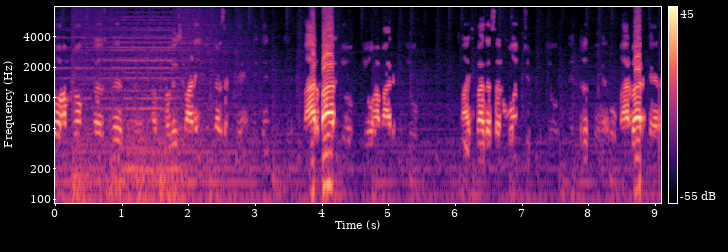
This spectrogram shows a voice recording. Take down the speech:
तो हम लोग भविष्यवाणी नहीं कर सकते हैं लेकिन बार बार जो जो हमारे जो भाजपा का सर्वोच्च जो नेतृत्व है वो बार बार कह रहा है।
